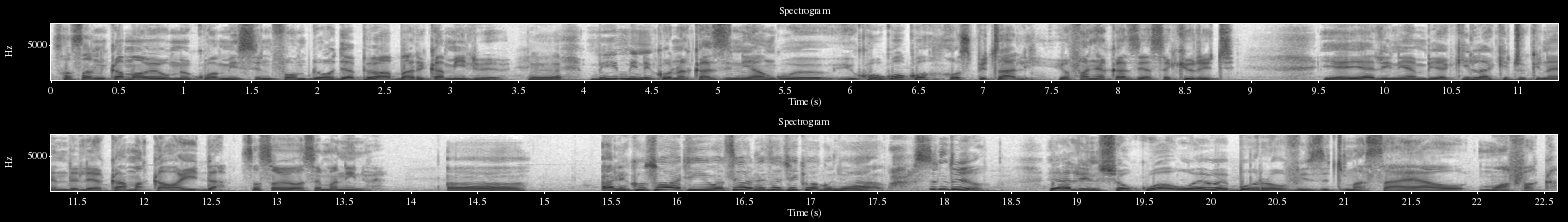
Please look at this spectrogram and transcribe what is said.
Sasa ni kama wewe umekuwa misinformed. Wewe hujapewa habari kamili wewe. Yeah. Mimi niko na kazini yangu wewe yuko huko huko hospitali, yafanya kazi ya security. Yeye aliniambia kila kitu kinaendelea kama kawaida. Sasa wewe wasema nini wewe? Oh. Alikusoa ati wase wanaweza cheki wagonjwa wao. si ndio? Yeye alinishow kuwa wewe bora uvisit masaa yao mwafaka,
